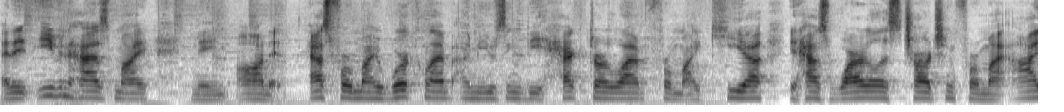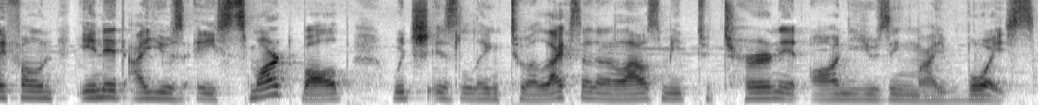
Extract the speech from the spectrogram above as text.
and it even has my name on it. As for my work lamp, I'm using the Hektar lamp from IKEA. It has wireless charging for my iPhone. In it, I use a smart bulb, which is linked to Alexa that allows me to turn it on using my voice.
